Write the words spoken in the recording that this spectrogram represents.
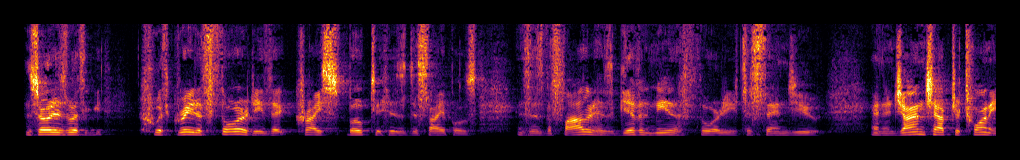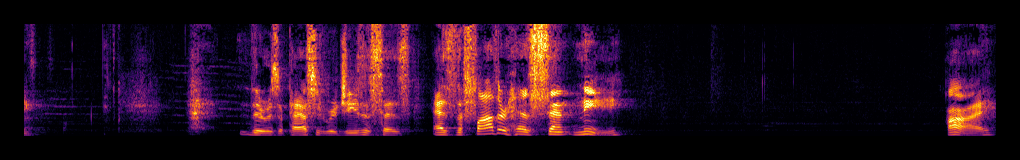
And so it is with, with great authority that Christ spoke to his disciples and says, The Father has given me authority to send you. And in John chapter 20, there was a passage where Jesus says, As the Father has sent me, I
